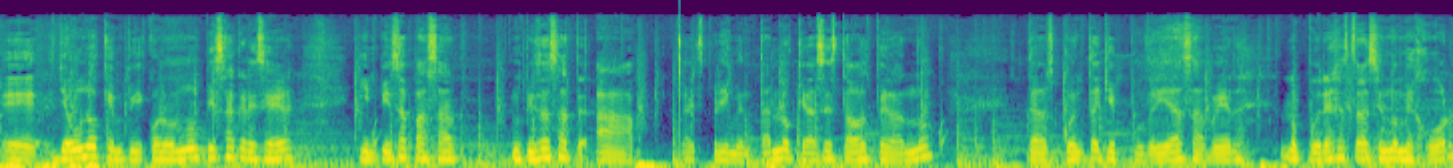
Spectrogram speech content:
eh, ya uno que cuando uno empieza a crecer y empieza a pasar, empiezas a, experimentar lo que has estado esperando, te das cuenta que podrías haber, lo podrías estar haciendo mejor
